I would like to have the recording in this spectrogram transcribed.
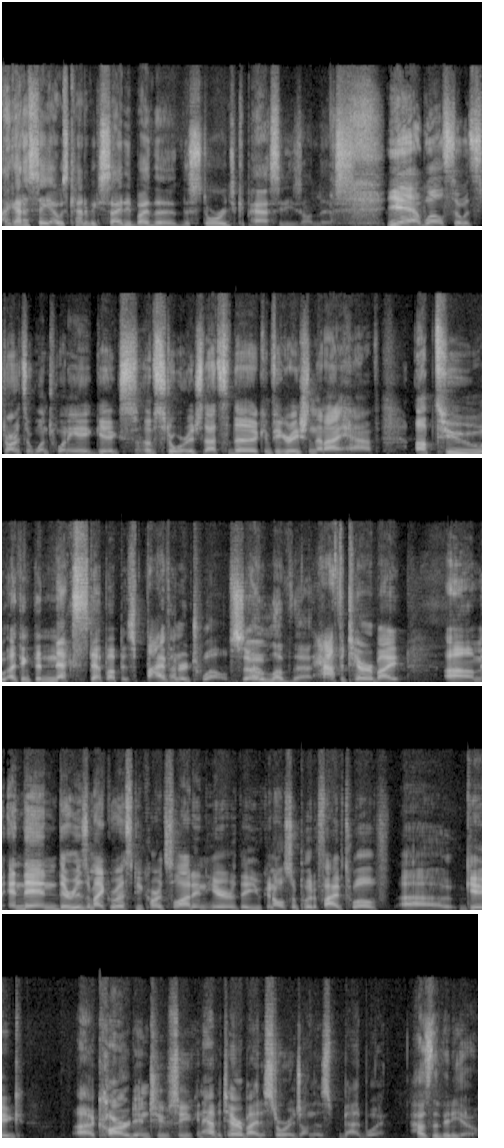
I gotta say, I was kind of excited by the the storage capacities on this. Yeah, well, so it starts at 128 gigs Uh-huh. of storage. That's the configuration that I have. Up to, I think the next step up is 512. So I love that. Half a terabyte. Um, and then there is a micro SD card slot in here that you can also put a 512 uh, gig uh, card into. So you can have a terabyte of storage on this bad boy. How's the video?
